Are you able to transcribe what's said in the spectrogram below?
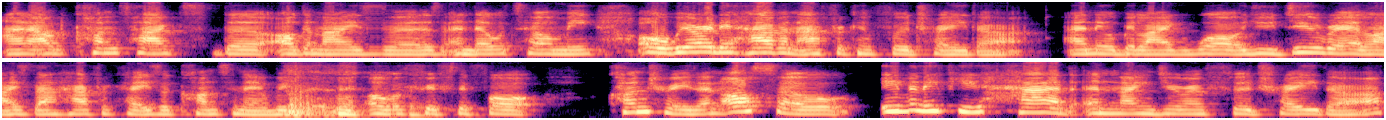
and I would contact the organizers and they would tell me, oh, we already have an African food trader. And it would be like, well, you do realize that Africa is a continent with over 54 countries. And also, even if you had a Nigerian food trader,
